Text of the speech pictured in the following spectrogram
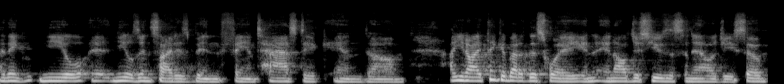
I think Neal uh, Neal's insight has been fantastic, and um, you know I think about it this way, and, and I'll just use this analogy. So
